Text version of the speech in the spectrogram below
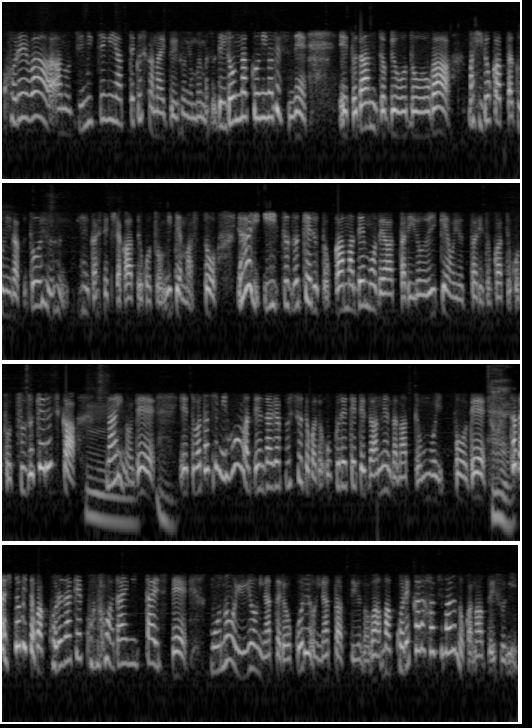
これはあの地道にやっていくしかないというふうに思います。でいろんな国のですね、えー、と男女平等が、まあ、ひどかった国がどういうふうに変化してきたかということを見てますと、やはり言い続けるとか、まあ、デモであったり、いろいろ意見を言ったりとかってことを続けるしかないので、えー、と私、日本はジェンダーギャップ指数とかで遅れてて残念だなって思う一方で、はい。ただ人々がこれだけこの話題に対してものを言うようになったり怒るようになったっていうのは、まあ、これから始まるのかなというふうに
